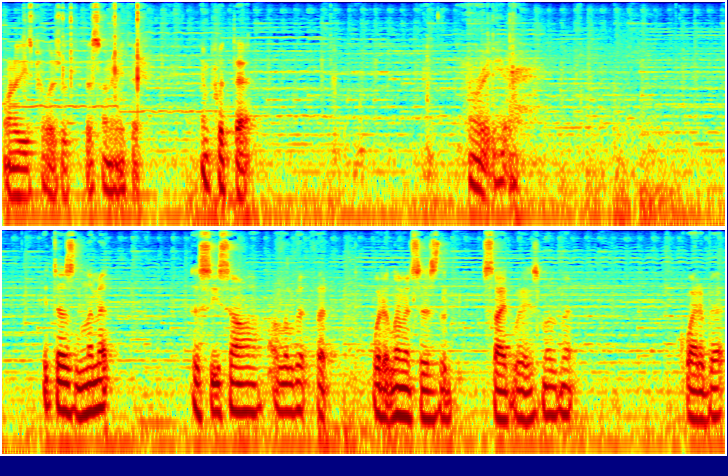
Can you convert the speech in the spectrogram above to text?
one of these pillars with this underneath it and put that right here. It does limit the seesaw a little bit, but what it limits is the sideways movement quite a bit.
